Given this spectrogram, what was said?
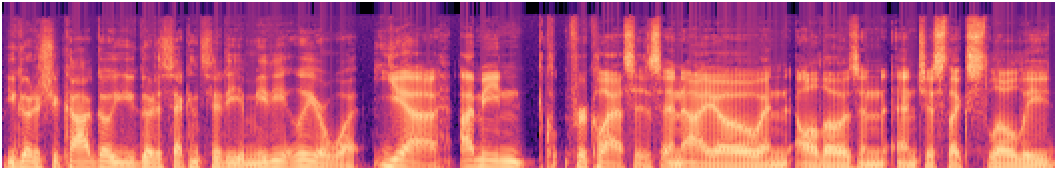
You go to Chicago. You go to Second City immediately, or what? yeah, I mean, cl- for classes and IO and all those, and and just like slowly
